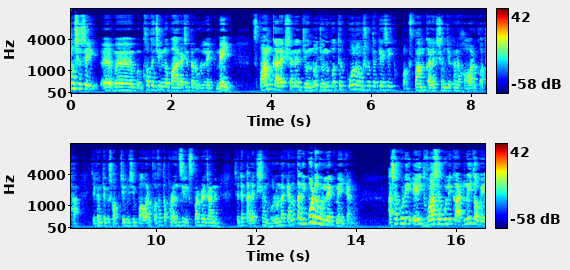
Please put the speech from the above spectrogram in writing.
অংশে সেই ক্ষত চিহ্ন পাওয়া গেছে তার উল্লেখ নেই। স্পাম কালেকশনের জন্য জনুপথের কোন অংশ থেকে সেই স্পাম কালেকশন যেখানে হওয়ার কথা, যেখান থেকে সবচেয়ে বেশি পাওয়ার কথা, তা ফরেন্সিক এক্সপার্টরা জানেন। সেটা কালেকশন হলো না কেন? তার রিপোর্টে উল্লেখ নেই কেন? আশা করি এই ধোঁয়াশাগুলি কাটলেই তবে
